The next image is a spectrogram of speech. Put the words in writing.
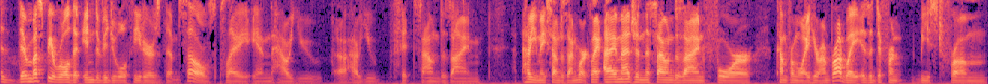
there must be a role that individual theaters themselves play in how you uh, how you fit sound design, how you make sound design work. Like I imagine the sound design for Come From Away here on Broadway is a different beast from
